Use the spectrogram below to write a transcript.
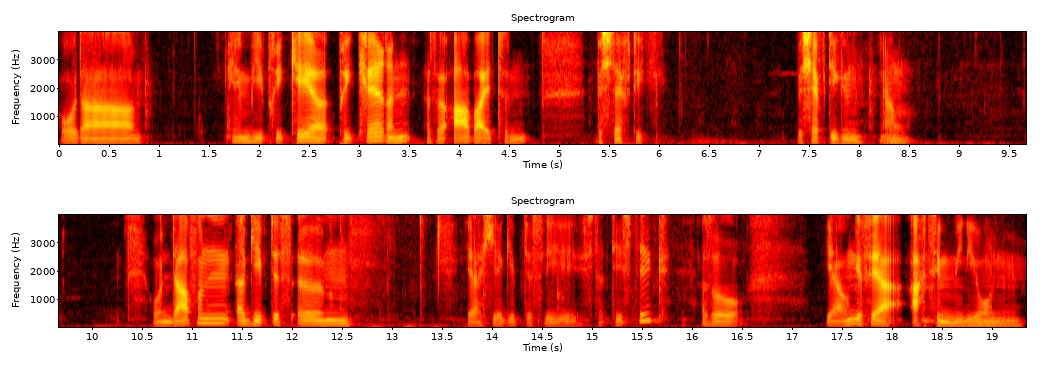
oder irgendwie prekär, prekären, also Arbeiten beschäftigt, beschäftigen. Ja. Mhm. Und davon äh, gibt es ähm, ja, hier gibt es die Statistik. Also ja, ungefähr 18 Millionen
